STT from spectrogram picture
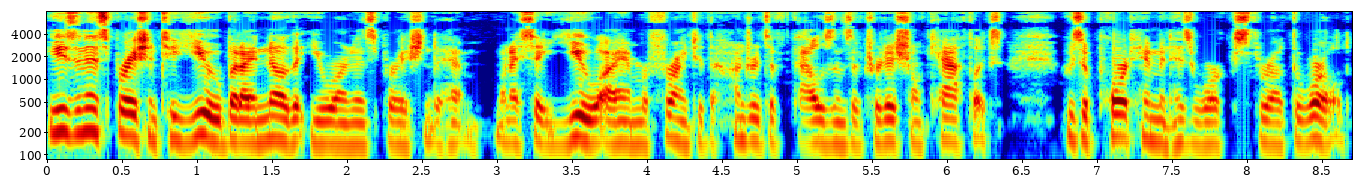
He is an inspiration to you, but I know that you are an inspiration to him. When I say you, I am referring to the hundreds of thousands of traditional Catholics who support him in his works throughout the world.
